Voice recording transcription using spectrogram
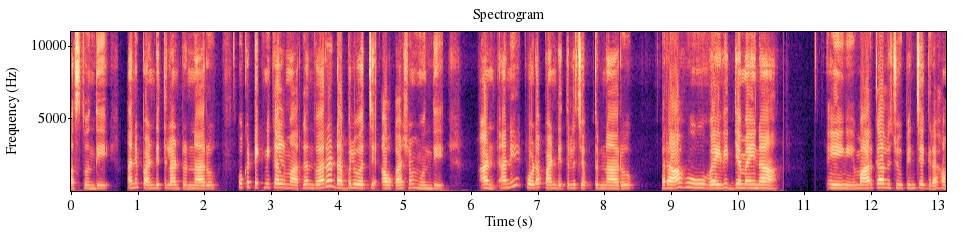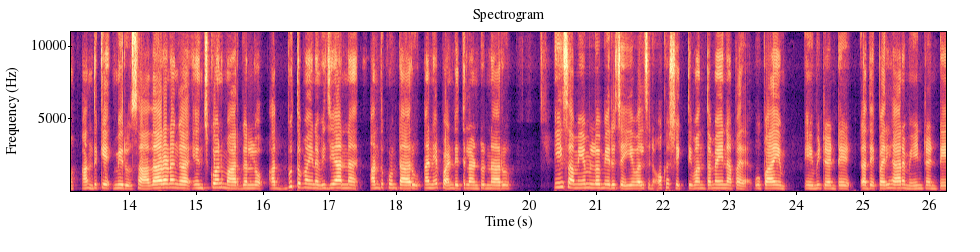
వస్తుంది అని పండితులు అంటున్నారు. ఒక టెక్నికల్ మార్గం ద్వారా డబ్బులు వచ్చే అవకాశం ఉంది అని కూడా పండితులు చెప్తున్నారు. రాహు వైవిధ్యమైన ఈ మార్గాలు చూపించే గ్రహం. అందుకే మీరు సాధారణంగా ఎంచుకోని మార్గంలో అద్భుతమైన విజయాన్ని అందుకుంటారు అనే పండితులు అంటున్నారు. ఈ సమయంలో మీరు చేయవలసిన ఒక శక్తివంతమైన ప ఉపాయం ఏమిటంటే అదే పరిహారం ఏంటంటే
